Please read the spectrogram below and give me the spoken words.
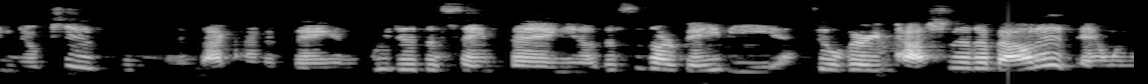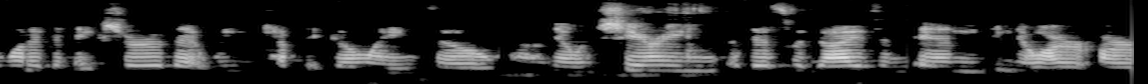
you know, kids and, and that kind of thing. And we did the same thing. You know, this is our baby and feel very passionate about it. And we wanted to make sure that we kept it going. So, uh, you know, and sharing this with guys and, and you know, our, our,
